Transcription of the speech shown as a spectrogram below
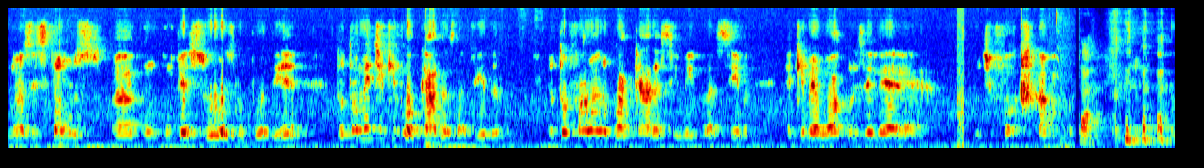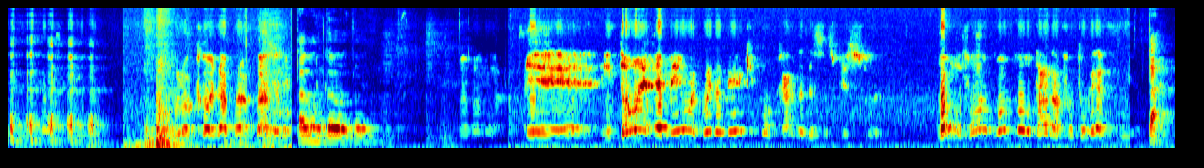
nós estamos ah, com, com, pessoas no poder totalmente equivocadas da vida. Eu estou falando com a cara assim meio para cima, é que meu óculos ele é multifocal. Tá. Vou colocar olhar para baixo. Tá bom, tá bom, tá bom. É, então é, é, meio uma coisa meio equivocada dessas pessoas. Vamos, vamos, vamos voltar na fotografia. Tá,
